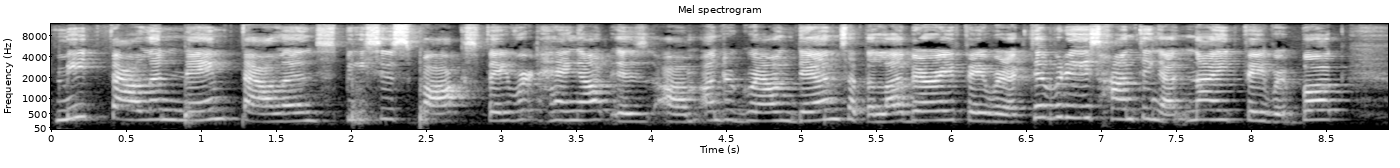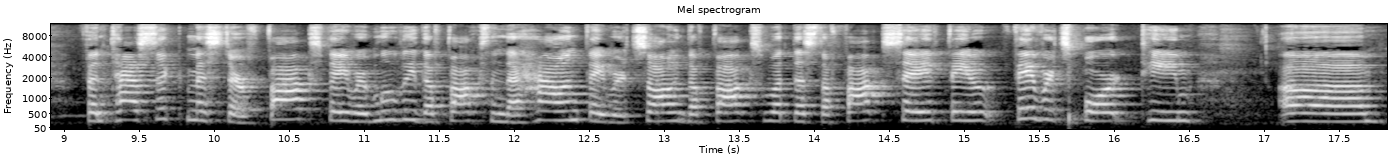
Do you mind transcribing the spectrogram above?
Meet Fallon, name Fallon, species fox, favorite hangout is um, underground dens at the library, favorite activities, hunting at night, favorite book, fantastic Mr. Fox, favorite movie, The Fox and the Hound, favorite song, The Fox, What Does the Fox Say, Fav favorite sport team, um,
